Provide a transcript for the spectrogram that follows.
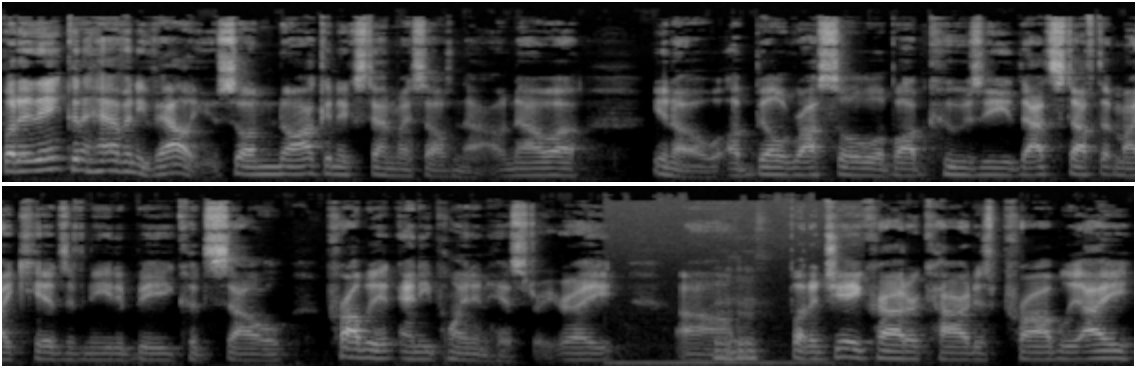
But it ain't going to have any value, so I'm not going to extend myself now. Now, uh, you know, a Bill Russell, a Bob Cousy, that stuff that my kids, if needed be, could sell probably at any point in history, right? Um, mm-hmm. But a Jae Crowder card is probably I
